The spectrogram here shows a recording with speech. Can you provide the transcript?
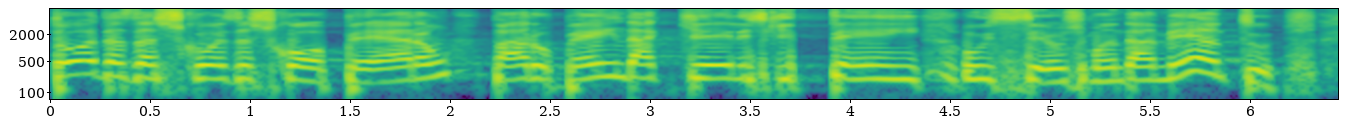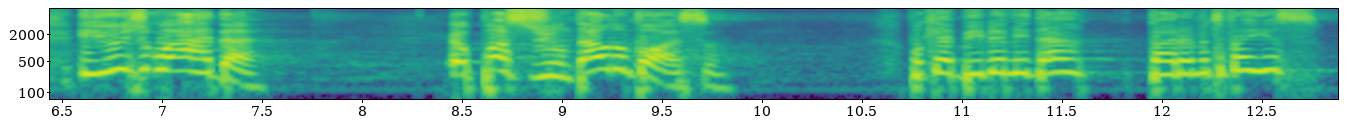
Todas as coisas cooperam para o bem daqueles que têm os seus mandamentos e os guarda. Eu posso juntar ou não posso? Porque a Bíblia me dá parâmetro para isso.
